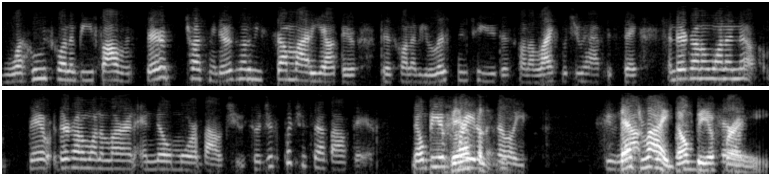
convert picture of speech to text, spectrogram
what who's going to be following? There's trust me, there's going to be somebody out there that's going to be listening to you, that's going to like what you have to say, and they're going to want to know. They're they're going to want to learn and know more about you. So just put yourself out there. Don't be afraid Definitely. of failure. Do That's right. Don't be afraid.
